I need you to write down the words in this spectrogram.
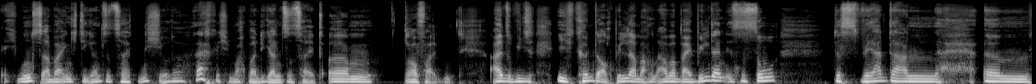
ich muss aber eigentlich die ganze Zeit nicht, oder? Ach, ich mach mal die ganze Zeit. Ähm, draufhalten. Also wie, ich könnte auch Bilder machen, aber bei Bildern ist es so, das wäre dann, ähm,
